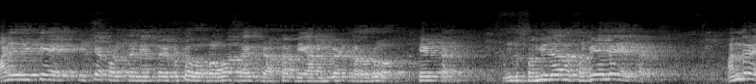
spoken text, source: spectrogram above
ಅಳೆಯಲಿಕ್ಕೆ ಇಚ್ಛೆ ಪಡ್ತೇನೆ ಅಂತ ಹೇಳ್ಬಿಟ್ಟು Baba Saheb doctor B R Ambedkar ಅವರು ಹೇಳ್ತಾರೆ. ಒಂದು ಸಂವಿಧಾನ ಸಭೆಯಲ್ಲೇ ಹೇಳ್ತಾರೆ. ಅಂದ್ರೆ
